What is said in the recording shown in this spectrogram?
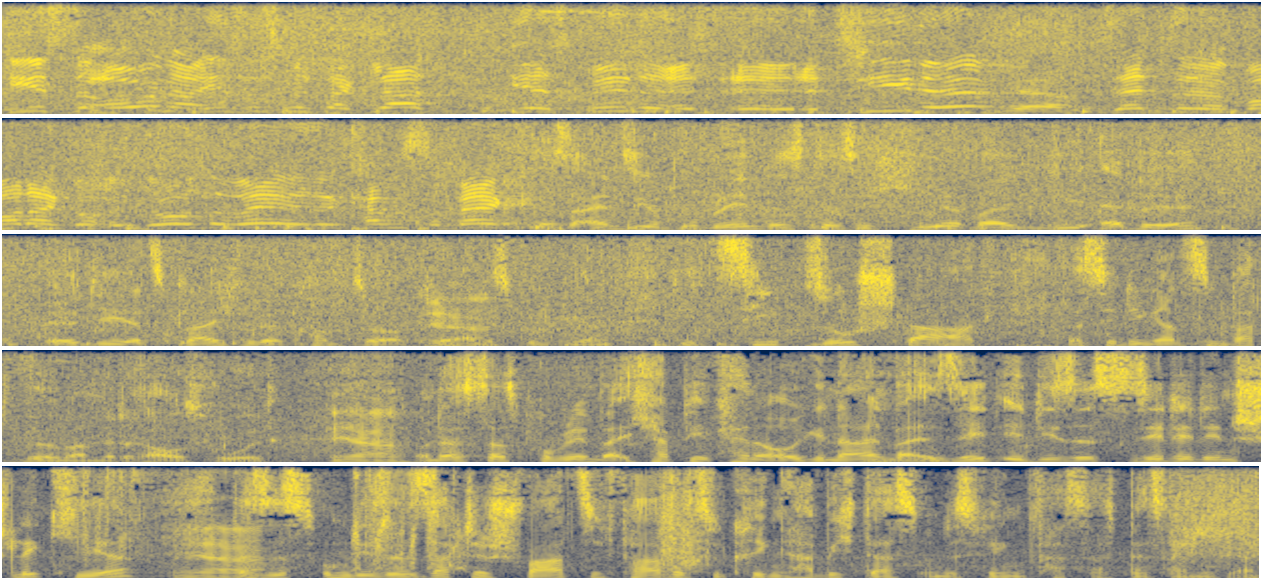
He is the owner. He is Mr. Glass. He has built a, a, a Tide Ja. that the water go, goes away and it comes back. Das einzige Problem ist, dass ich hier, weil die Ebbe, äh, die jetzt gleich wieder kommt, so, okay, Ja. alles gut gegangen, die zieht so stark, dass sie die ganzen Wattwürmer mit rausholt. Ja. Und das ist das Problem, weil ich habe hier keine Originalen, weil seht ihr dieses, seht ihr den Schlick hier? Ja. Das ist, um diese satte schwarze Farbe zu kriegen, habe ich das und deswegen fasst das besser nicht an.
